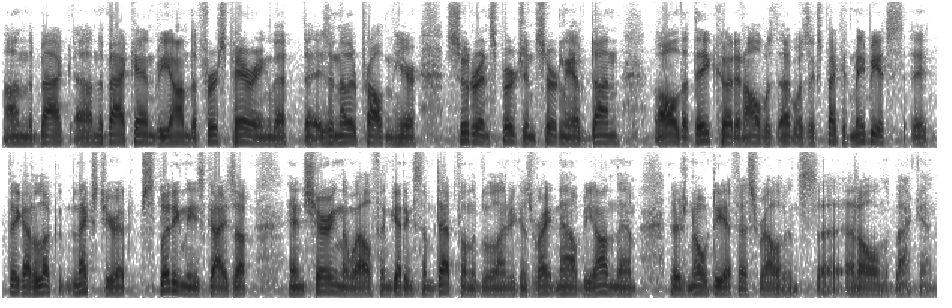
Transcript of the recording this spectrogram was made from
on the back on the back end beyond the first pairing that uh, is another problem here. Suter and Spurgeon certainly have done all that they could and all was, that was expected. Maybe it's it, they got to look next year at splitting these guys up and sharing the wealth and getting some depth on the blue line because right now beyond them there's no DFS relevance uh, at all on the back end.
